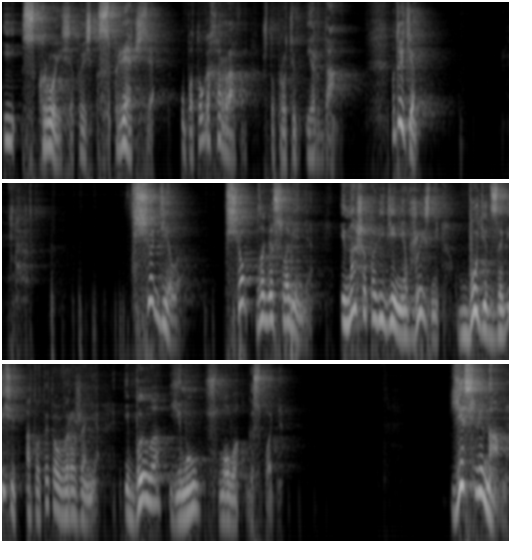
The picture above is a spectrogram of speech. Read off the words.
и скройся, то есть спрячься у потока Харафа, что против Иордана. Смотрите, все дело, все благословение и наше поведение в жизни будет зависеть от вот этого выражения. И было ему Слово Господне. Если нам,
